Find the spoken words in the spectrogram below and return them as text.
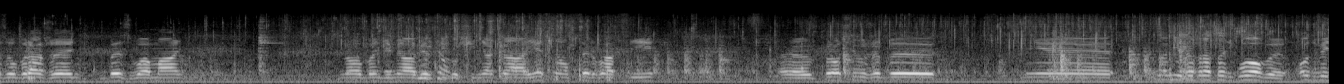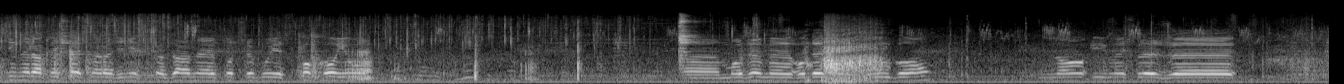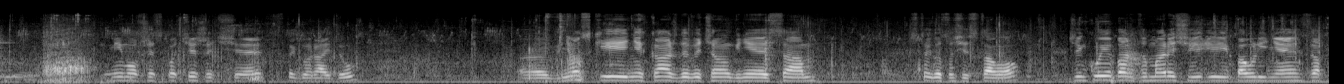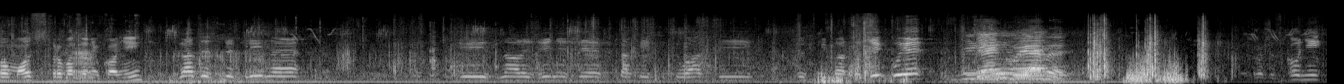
bez obrażeń, bez złamań. No, będzie miała wielkiego siniaka, jest na obserwacji. E, prosił, żeby nie, no nie zawracać głowy. Odwiedziny raczej też na razie nie wskazane, potrzebuje spokoju. E, możemy odetchnąć z. No i myślę, że mimo wszystko cieszyć się z tego rajdu. E, Wnioski niech każdy wyciągnie sam z tego co się stało. Dziękuję bardzo Marysi i Paulinie za pomoc w prowadzeniu koni, za dyscyplinę i znalezienie się w takiej sytuacji. Wszystkim bardzo dziękuję. Dziękujemy. Proszę z koni.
